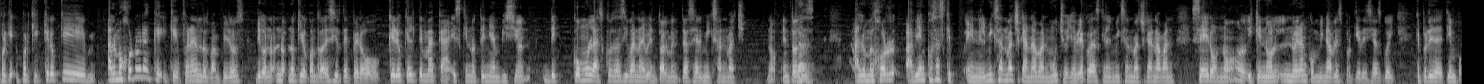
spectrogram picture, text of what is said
Porque, porque creo que a lo mejor no era que, que fueran los vampiros, digo, no, no, no, quiero contradecirte, pero creo que el tema acá es que no tenían visión de cómo las cosas iban a eventualmente hacer mix and match, ¿no? Entonces... a lo mejor habían cosas que en el mix and match ganaban mucho y había cosas que en el mix and match ganaban cero, ¿no? Y que no, no eran combinables porque decías, güey, qué pérdida de tiempo.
